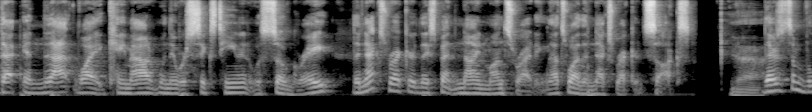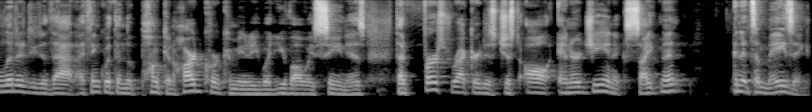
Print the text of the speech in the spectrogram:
That and that why it came out when they were 16 and it was so great. The next record they spent nine months writing. That's why the next record sucks. Yeah. There's some validity to that. I think within the punk and hardcore community, what you've always seen is that first record is just all energy and excitement, and it's amazing.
